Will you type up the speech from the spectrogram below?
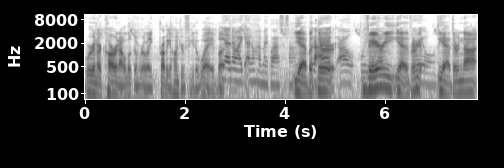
We're in our car now, looking. We're like probably 100 feet away, but yeah, no, I, I don't have my glasses on. Yeah, but, they're I, very, yeah, very, very old. yeah. They're not.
